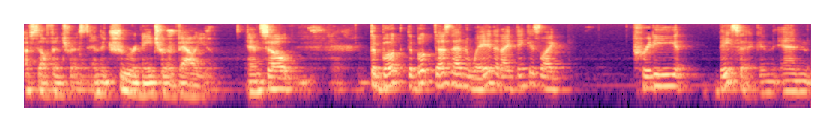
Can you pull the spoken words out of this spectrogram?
of self-interest and the truer nature of value? And so, the book the book does that in a way that I think is like pretty basic and and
